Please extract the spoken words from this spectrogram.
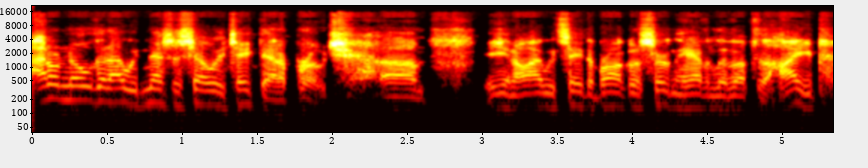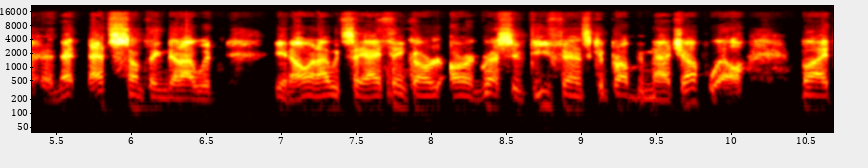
I don't know that I would necessarily take that approach. Um, you know, I would say the Broncos certainly haven't lived up to the hype, and that, that's something that I would, you know, and I would say I think our, our aggressive defense could probably match up well. But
